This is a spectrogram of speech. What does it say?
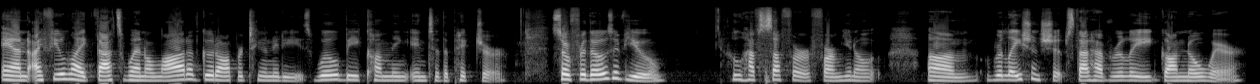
And I feel like that's when a lot of good opportunities will be coming into the picture. So, for those of you who have suffered from, you know, um, relationships that have really gone nowhere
